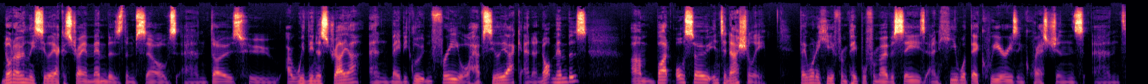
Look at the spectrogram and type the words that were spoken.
not only Coeliac Australia members themselves and those who are within Australia and maybe gluten free or have celiac and are not members, um, but also internationally. They want to hear from people from overseas and hear what their queries and questions and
